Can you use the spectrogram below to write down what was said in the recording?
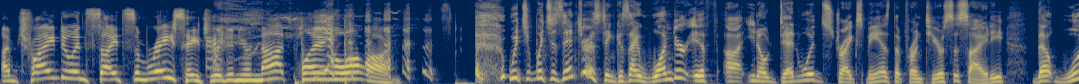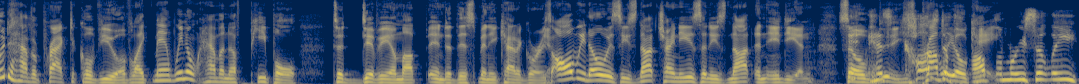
I'm trying to incite some race hatred, and you're not playing along. which which is interesting because I wonder if uh, you know Deadwood strikes me as the frontier society that would have a practical view of like, man, we don't have enough people to divvy him up into this many categories. All we know is he's not Chinese and he's not an Indian, so It has he's probably a okay. problem recently,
